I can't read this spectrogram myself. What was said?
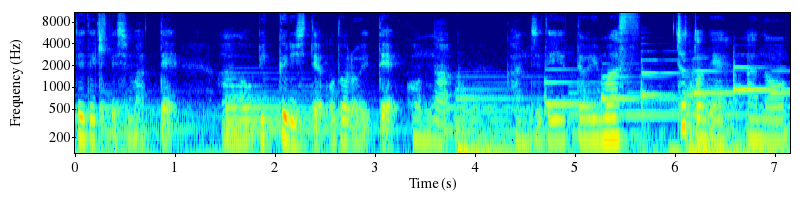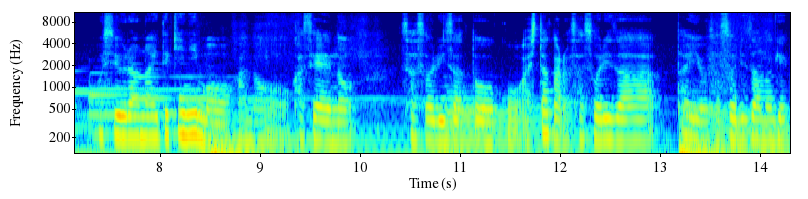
出てきてしまってあのびっくりして驚いてこんな感じで言っております。ちょっとねあの星占い的にもあの火星のさそり座とこう明日からさそり座太陽さそり座の月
